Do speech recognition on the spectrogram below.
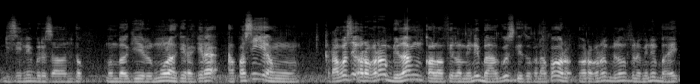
di sini berusaha untuk membagi ilmu lah kira-kira apa sih yang kenapa sih orang-orang bilang kalau film ini bagus gitu kenapa or- orang-orang bilang film ini baik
